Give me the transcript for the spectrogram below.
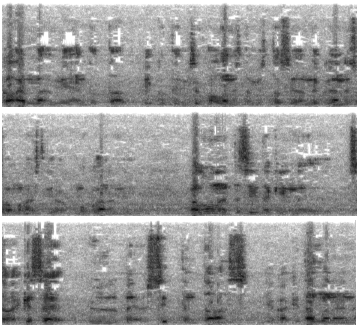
kahden miehen tota, pikkutiimisen Hollannista, missä tosiaan nykyään ne suomalaisetkin on mukana, niin mä luulen, että siitäkin se on ehkä se ylpeys sitten taas ja kaikki tämmöinen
